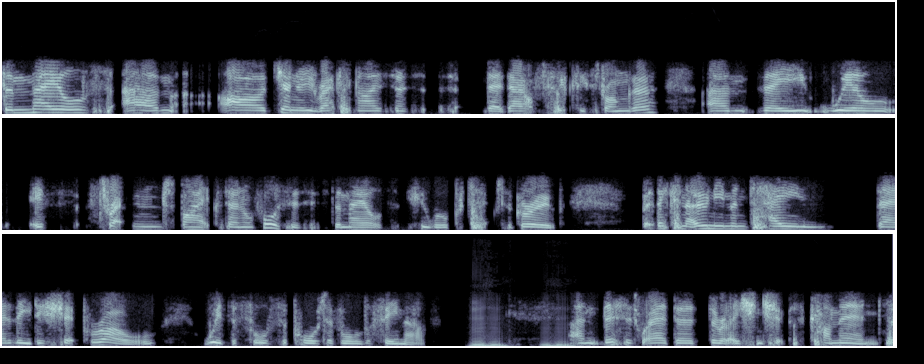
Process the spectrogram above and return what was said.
the males um, are generally recognized as they are physically stronger. Um, they will, if threatened by external forces, it's the males who will protect the group. But they can only maintain their leadership role with the full support of all the females. Mm-hmm, mm-hmm. And this is where the, the relationships come in. So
